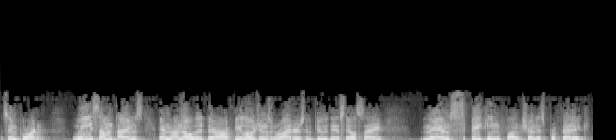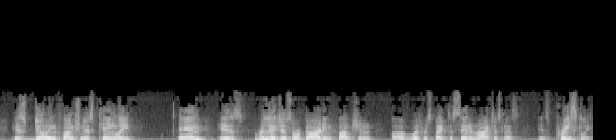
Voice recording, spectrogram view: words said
It's important. We sometimes, and I know that there are theologians and writers who do this, they'll say, man's speaking function is prophetic, his doing function is kingly, and his religious or guarding function uh, with respect to sin and righteousness is priestly.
